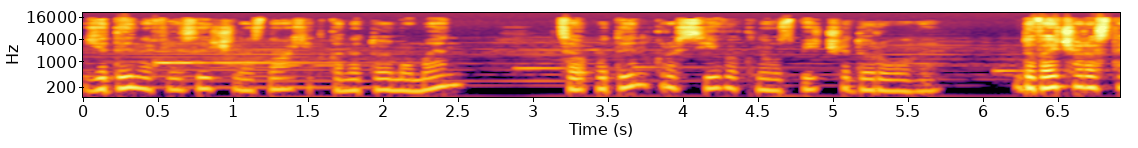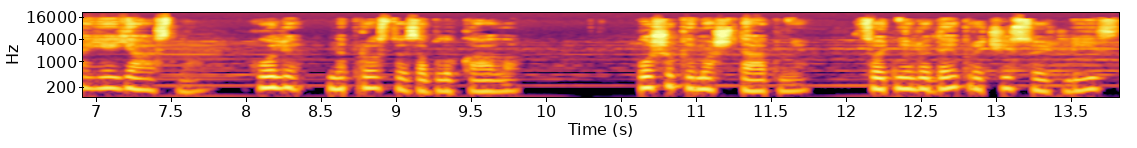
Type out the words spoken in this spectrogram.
Єдина фізична знахідка на той момент це один кросівок на узбіччі дороги. До вечора стає ясно, Колі не просто заблукала. Пошуки масштабні, сотні людей прочісують ліс,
